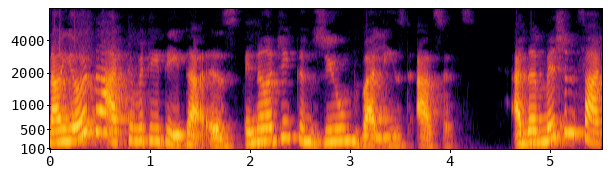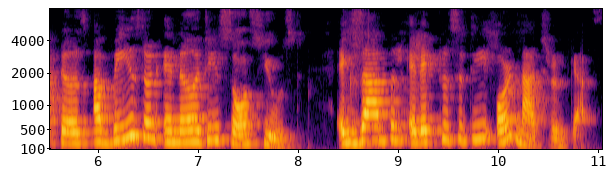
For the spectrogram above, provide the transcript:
Now here the activity data is energy consumed by leased assets and the emission factors are based on energy source used, example electricity or natural gas.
